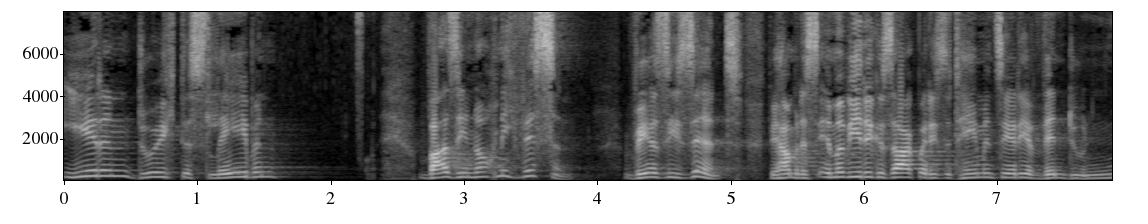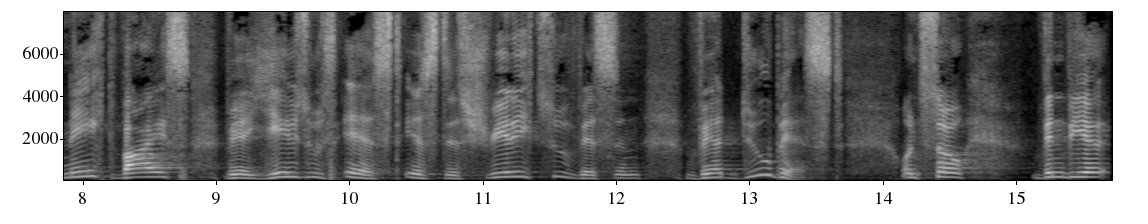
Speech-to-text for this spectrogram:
irren durch das Leben, weil sie noch nicht wissen, wer sie sind. Wir haben es immer wieder gesagt bei dieser Themenserie, wenn du nicht weißt, wer Jesus ist, ist es schwierig zu wissen, wer du bist. Und so, wenn wir,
